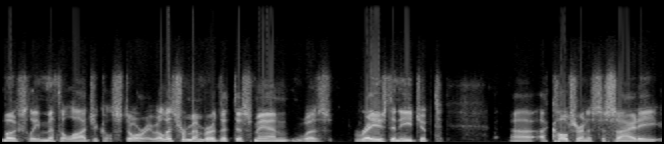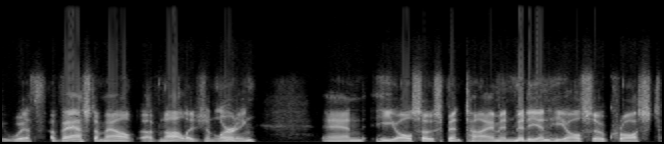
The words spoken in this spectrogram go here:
mostly mythological story. Well, let's remember that this man was raised in Egypt, uh, a culture and a society with a vast amount of knowledge and learning. And he also spent time in Midian. He also crossed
